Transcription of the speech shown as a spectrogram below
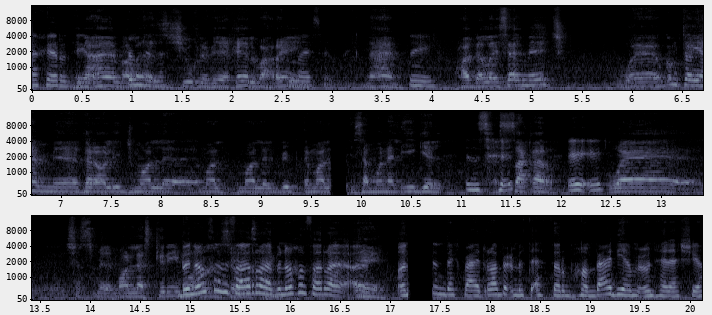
يا خير الديرة نعم الله يعز شيوخنا فيها. خير البحرين. الله يسلمك. نعم. إيه. عاد الله يسلمك. وقمت أيام ثلاليج مال مال مال البيب مال يسمونه الإيجل الصقر. إيه إيه. و شو اسمه مال الآيس كريم. بناخذ كريم. بناخذ فرة إيه. أنا عندك بعد ربع متأثر بهم بعد يجمعون هالأشياء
